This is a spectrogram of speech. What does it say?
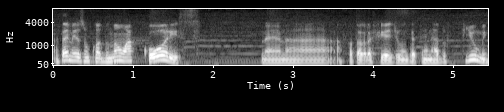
até mesmo quando não há cores né, na, na fotografia de um determinado filme,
